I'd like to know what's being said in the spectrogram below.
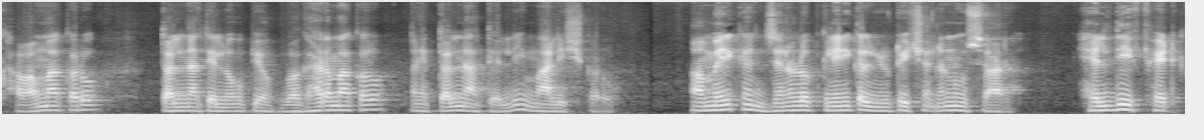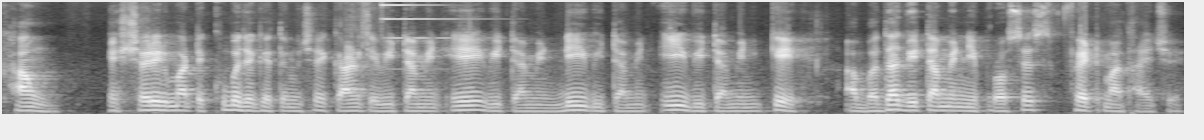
ખાવામાં કરો, તલના તેલનો ઉપયોગ વઘારમાં કરો અને તલના તેલની માલિશ કરો. American journal of clinical nutrition અનુસાર હેલ્ધી ફેટ ખાવું એ શરીર માટે ખૂબ જ અગત્યનું છે, કારણ કે vitamin A, vitamin D, vitamin E, vitamin K આ બધા જ વિટામિનની પ્રોસેસ ફેટમાં થાય છે.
